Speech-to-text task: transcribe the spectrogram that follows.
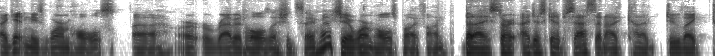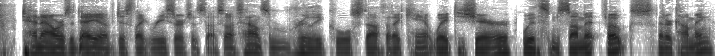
I get in these wormholes uh, or, or, rabbit holes, I should say. Actually, a wormhole is probably fun. But I start, I just get obsessed and I kind of do like 10 hours a day of just like research and stuff. So I've found some really cool stuff that I can't wait to share with some summit folks that are coming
